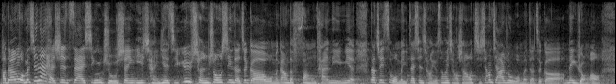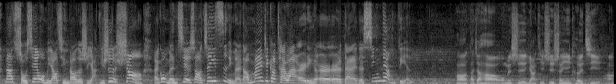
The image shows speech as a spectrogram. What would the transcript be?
好的，我们现在还是在新竹生医产业及育成中心的这个我们刚刚的访谈里面。那这一次我们在现场有三位厂商即将加入我们的这个内容哦。那首先我们邀请到的是雅迪斯的 Sean 来跟我们介绍这一次你们来到 Medical 台湾二零二二带来的新亮点。好，大家好，我们是雅迪斯生医科技啊。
